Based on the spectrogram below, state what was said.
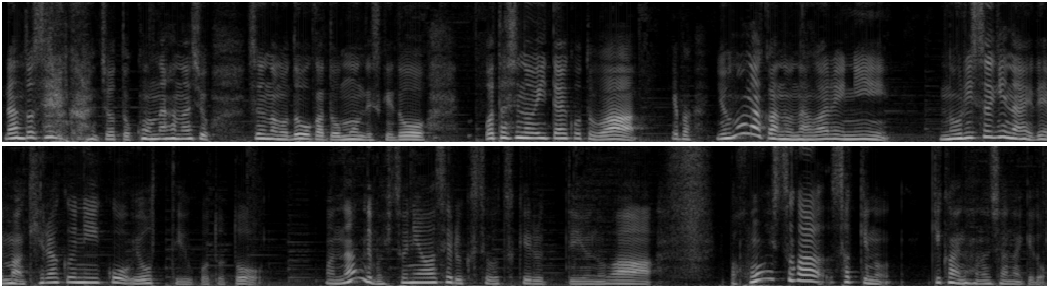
ランドセルからちょっとこんな話をするのもどうかと思うんですけど私の言いたいことはやっぱ世の中の流れに乗りすぎないで、まあ、気楽に行こうよっていうことと、まあ、何でも人に合わせる癖をつけるっていうのは本質がさっきの機械の話じゃないけど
